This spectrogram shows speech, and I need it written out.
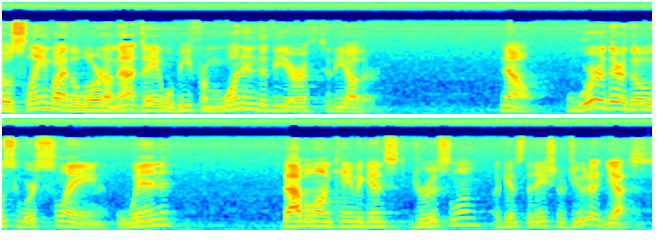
those slain by the Lord on that day will be from one end of the earth to the other. Now, were there those who were slain when Babylon came against Jerusalem, against the nation of Judah? Yes.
